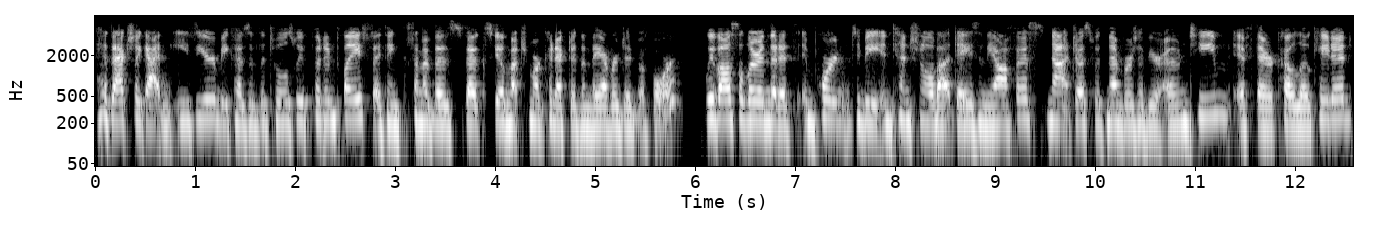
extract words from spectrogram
has actually gotten easier because of the tools we've put in place. I think some of those folks feel much more connected than they ever did before. We've also learned that it's important to be intentional about days in the office, not just with members of your own team if they're co located,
